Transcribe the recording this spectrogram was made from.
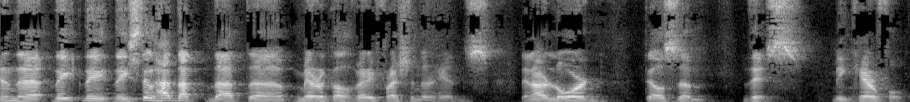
And uh, they, they, they still had that, that uh, miracle very fresh in their heads. Then our Lord tells them this, be careful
